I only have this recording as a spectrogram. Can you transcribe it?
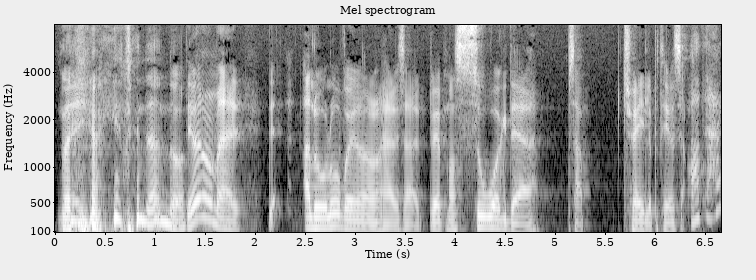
Nej. jag vet inte den då. Det var en av de här, Allo Allo var ju en av de här, så här du vet, man såg det, så här, trailer på tv och så ah, det här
